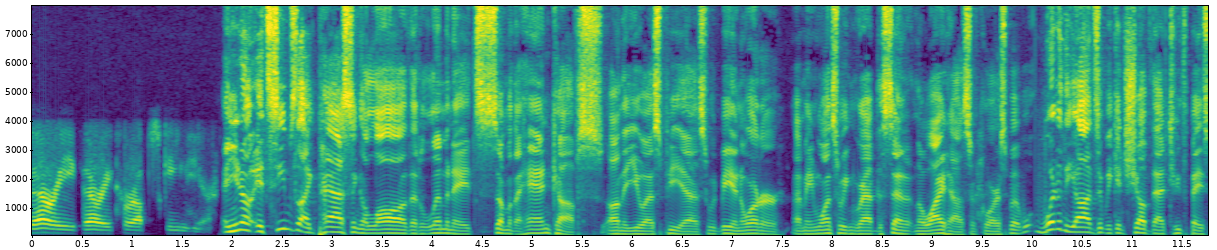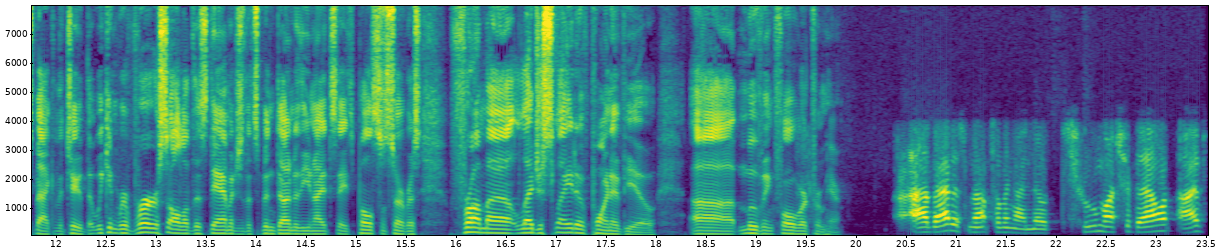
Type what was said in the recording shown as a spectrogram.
very, very corrupt scheme here." And you know, it seems like passing a law that eliminates some of the handcuffs on the USPS would be in order. I mean, once we can grab the Senate and the White House, of course. But what are the odds that we can shove that toothpaste back in the tube, that we can reverse all of this damage that's been done to the United States Postal Service from a legislative point of view uh, moving forward from here? Uh, that is not something I know too much about. I've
